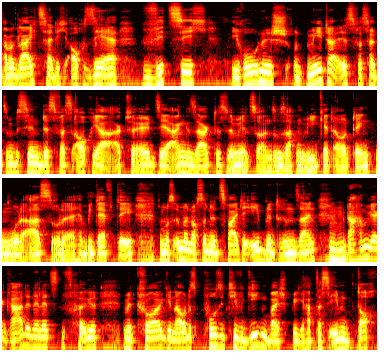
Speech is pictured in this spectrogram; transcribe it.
aber gleichzeitig auch sehr witzig, ironisch und meta ist, was halt so ein bisschen das, was auch ja aktuell sehr angesagt ist, wenn wir jetzt so an so Sachen wie Get Out denken oder Us oder Happy Death Day. Da muss immer noch so eine zweite Ebene drin sein. Und da haben wir gerade in der letzten Folge mit Crawl genau das positive Gegenbeispiel gehabt, dass eben doch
